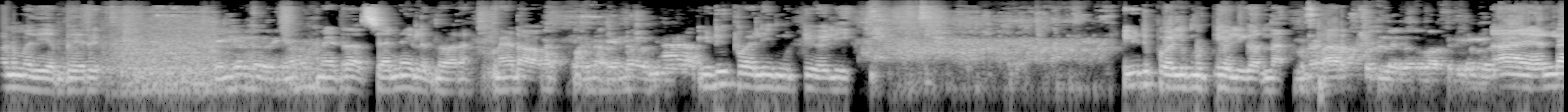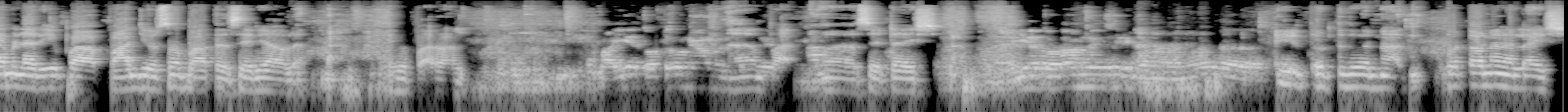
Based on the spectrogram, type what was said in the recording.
அனுமதி என் பேர். மெட்ராஸ் சென்னையிலேருந்து வரேன். மேடம்? இடுப்பு வலி முட்டி வலி. இடுப்பு வலி முட்டி வலிக்கு வந்தேன் ஆ, எல்லாமே நிறைய பா பாஞ்சு வருஷம் பார்த்தேன் சரியாகல. பரவாயில்ல. செட் ஆயிடுச்சு. தொட்டது வேணா தொட்டோன்னே நல்லா ஆயிடுச்சு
